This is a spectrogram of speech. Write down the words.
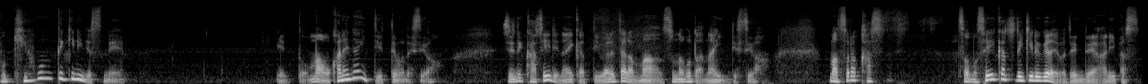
もう基本的にですね、えっと、まあお金ないって言ってもですよ。全然稼いでないかって言われたら、まあそんなことはないんですよ。まあそれはその生活できるぐらいは全然あります。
